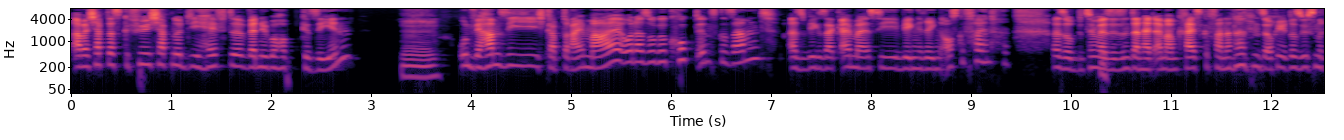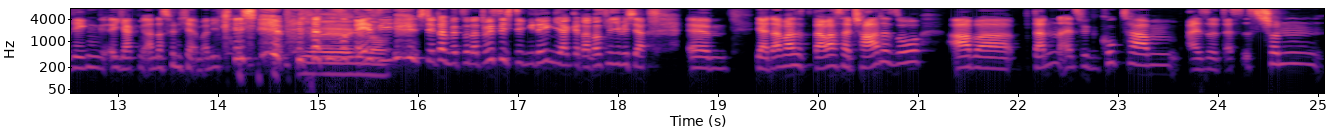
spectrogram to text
Aber ich habe das Gefühl, ich habe nur die Hälfte, wenn überhaupt, gesehen. Mhm. Und wir haben sie, ich glaube, dreimal oder so geguckt insgesamt. Also wie gesagt, einmal ist sie wegen Regen ausgefallen. Also beziehungsweise sie sind dann halt einmal im Kreis gefahren, dann hatten sie auch ihre süßen Regenjacken an. Das finde ich ja immer niedlich. ja, ja, so genau. Daisy steht dann mit so einer durchsichtigen Regenjacke da, das liebe ich ja. Ähm, ja, da war da war es halt schade so. Aber dann, als wir geguckt haben, also das ist schon,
